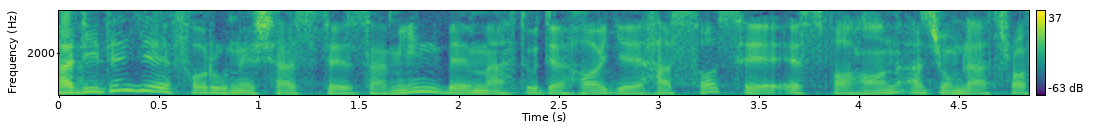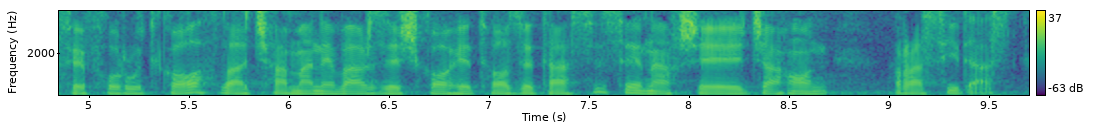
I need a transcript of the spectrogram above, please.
پدیده فرونشست زمین به محدوده های حساس اصفهان از جمله اطراف فرودگاه و چمن ورزشگاه تازه تأسیس نقش جهان رسیده است.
